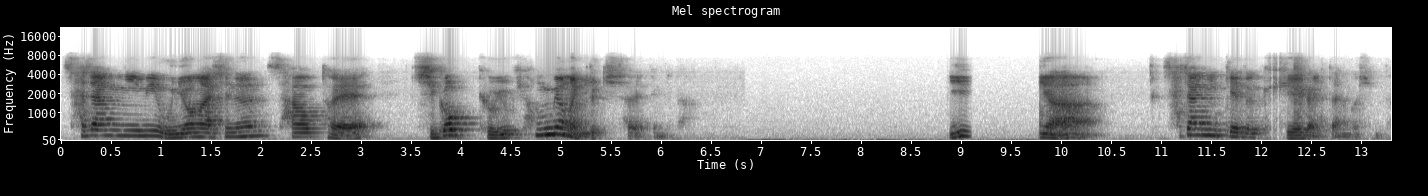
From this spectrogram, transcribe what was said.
사장님이 운영하시는 사업터에 직업 교육 혁명을 일으키셔야 됩니다. 이야 사장님께도 기회가 있다는 것입니다.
